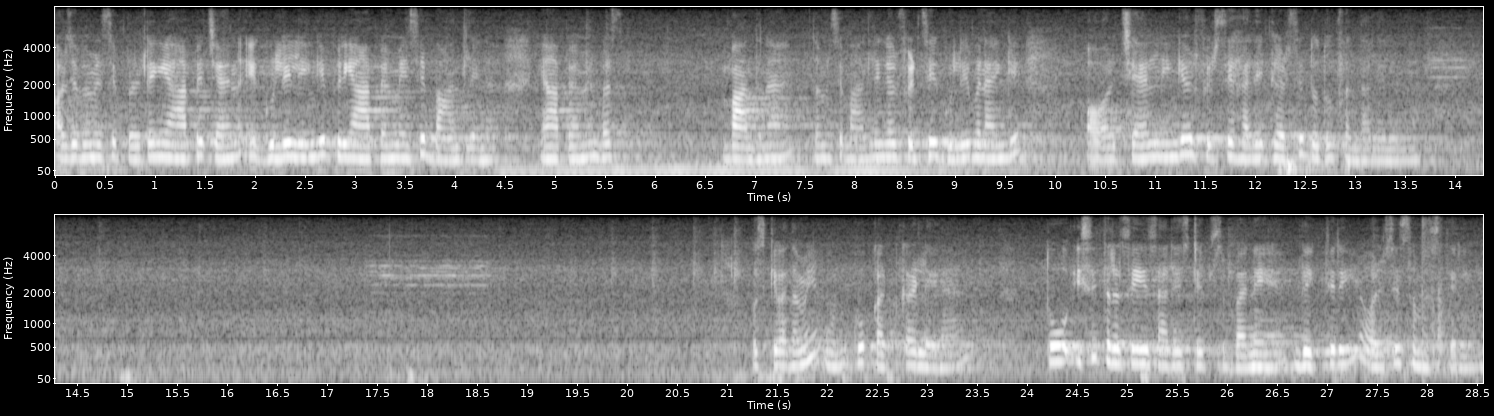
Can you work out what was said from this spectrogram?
और जब हम इसे पलटेंगे, यहाँ पे चैन एक गुल्ली लेंगे, फिर यहाँ पे हमें इसे बाँध लेना है। यहाँ पे हमें बस बांधना है तो हम इसे बाँध लेंगे और फिर से गुल्ली बनाएँगे और चैन लेंगे और फिर से हर एक घर से दो दो फंदा ले लेना है उसके बाद हमें उनको कट कर लेना है। तो इसी तरह से ये सारे स्टेप्स बने हैं। देखते रहिए और इसे समझते रहिए।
